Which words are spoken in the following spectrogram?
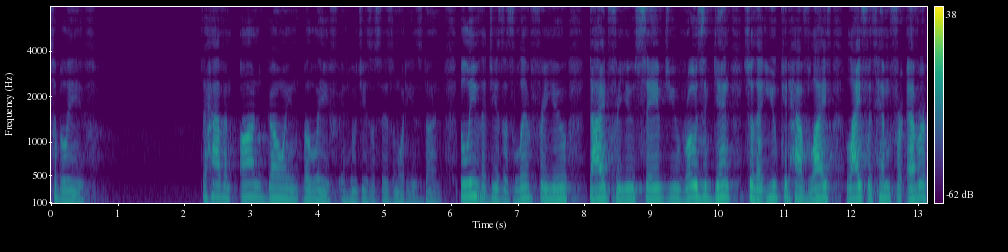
to believe, to have an ongoing belief in who Jesus is and what he has done. Believe that Jesus lived for you, died for you, saved you, rose again so that you could have life, life with him forever.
